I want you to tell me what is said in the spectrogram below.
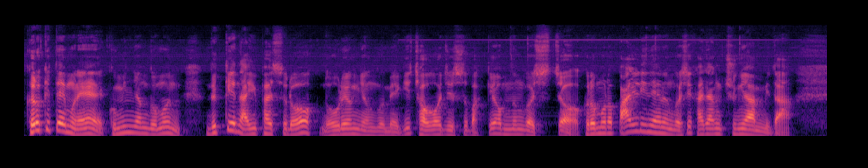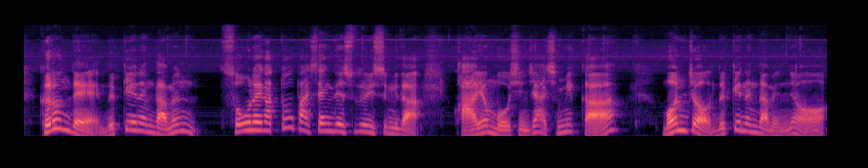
그렇기 때문에 국민연금은 늦게 납입할수록 노령연금액이 적어질 수밖에 없는 것이죠. 그러므로 빨리 내는 것이 가장 중요합니다. 그런데 늦게 낸다면 손해가 또 발생될 수도 있습니다. 과연 무엇인지 아십니까? 먼저 늦게 낸다면요.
